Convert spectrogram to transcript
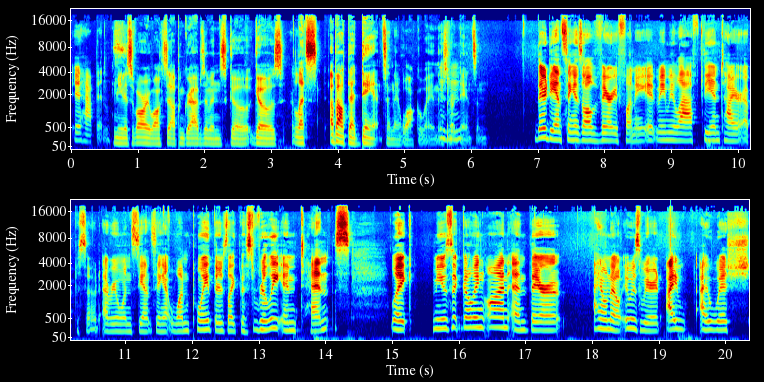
it happens. Mina Suvari walks up and grabs him and go, goes, let's, about that dance. And they walk away and they start mm-hmm. dancing. Their dancing is all very funny. It made me laugh the entire episode. Everyone's dancing. At one point, there's like this really intense, like music going on, and they're, I don't know, it was weird. I I wish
